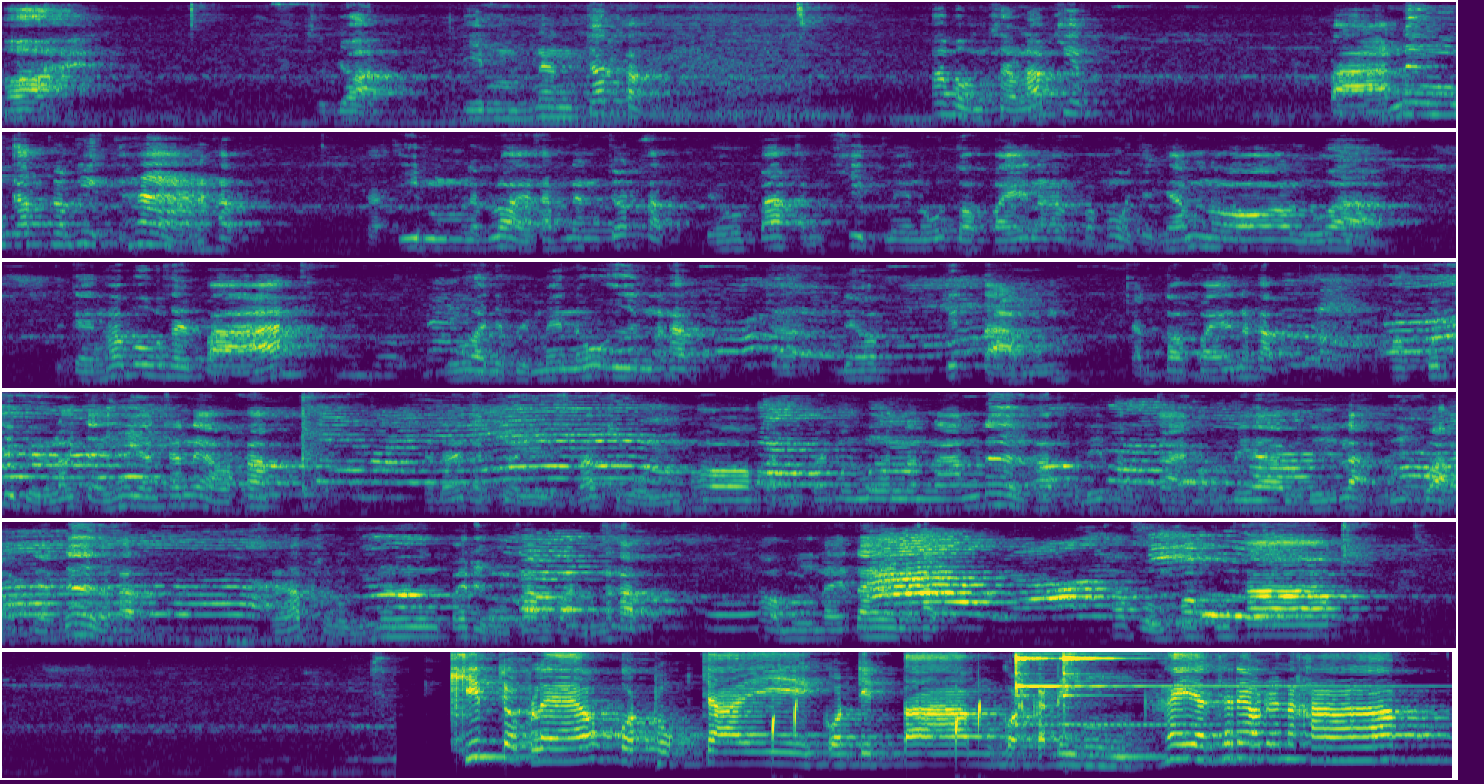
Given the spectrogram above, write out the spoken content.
โอ้ยสุดยอดอิ่มแน่นจัด ครับถ้าผมสำหรับคลิปป่าหนึ่งกับน้ำพริกห้านะครับก็อิ่มเรียบร้อยครับแน่นจดครับเดี๋ยวป้ากันคลิปเมนูต่อไปนะครับแบบโหจะย้ำนอหรือว่าจะแกงข้าวบุ้งใส่ป่าหรือว่าจะเป็นเมนูอื่นนะครับก็เดี๋ยวติดตามกันต่อไปนะครับขอบคุณที่เป็นกำลังใจให้ยันชาแนลครับจะได้กับช่วยสนับสนุนพอกันไปเมืองๆนานๆเด้อครับวันนี้ทางกายของเบียร์วันนี้ละวันนี้กว่างแต่เด้อครับสนับสนุนเพื่อไปถึงความฝันนะครับ ก็มีรายได้นะครับ ครับผมขอบคุณครับ คลิปจบแล้วกดถูกใจ กดติดตาม กดกระดิ่ง ให้ยันชาแนลด้วยนะครับ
